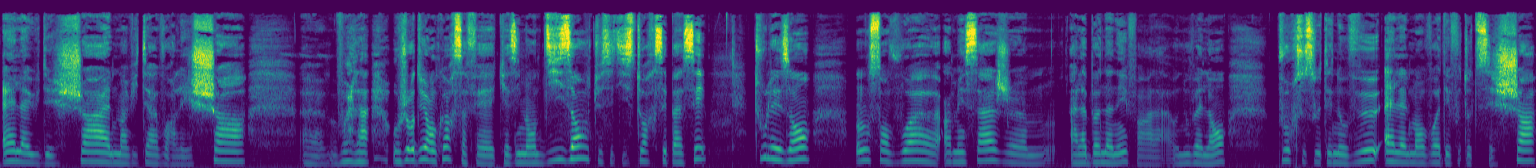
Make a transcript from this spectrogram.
Elle a eu des chats, elle m'invitait à voir les chats. Euh, voilà, aujourd'hui encore, ça fait quasiment dix ans que cette histoire s'est passée. Tous les ans, on s'envoie euh, un message euh, à la bonne année, enfin au nouvel an, pour se souhaiter nos voeux. Elle, elle m'envoie des photos de ses chats.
